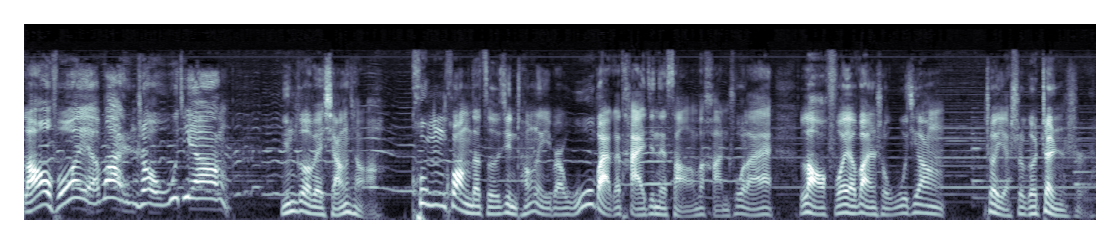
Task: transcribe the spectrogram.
老佛爷万寿无疆！”您各位想想啊，空旷的紫禁城里边，五百个太监那嗓子喊出来：“老佛爷万寿无疆！”这也是个阵势啊。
